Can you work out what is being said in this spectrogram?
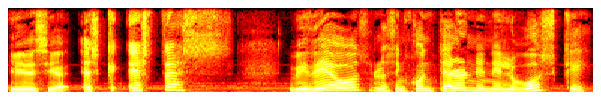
y decía, es que estos videos los encontraron en el bosque.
